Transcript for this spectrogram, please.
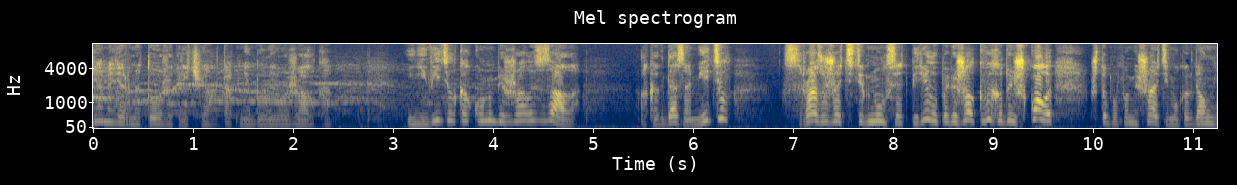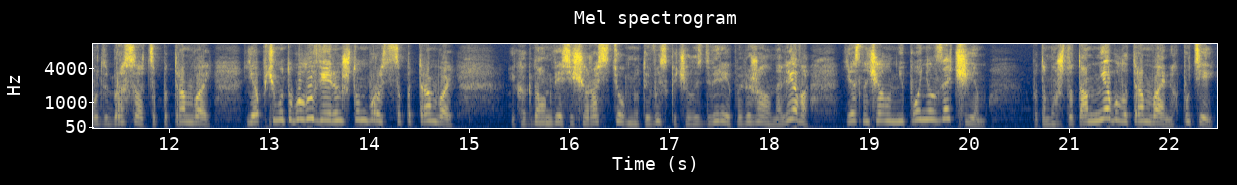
Я, наверное, тоже кричал, так мне было его жалко. И не видел, как он убежал из зала. А когда заметил, сразу же отстегнулся от перил и побежал к выходу из школы, чтобы помешать ему, когда он будет бросаться под трамвай. Я почему-то был уверен, что он бросится под трамвай. И когда он весь еще расстегнутый выскочил из дверей и побежал налево, я сначала не понял, зачем, потому что там не было трамвайных путей.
